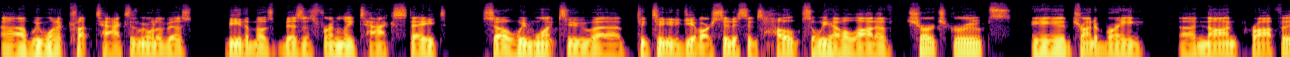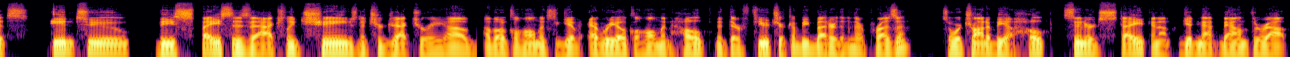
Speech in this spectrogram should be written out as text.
Uh, we want to cut taxes. We want to be the most business friendly tax state. So we want to uh, continue to give our citizens hope. So we have a lot of church groups and trying to bring uh, nonprofits into these spaces that actually change the trajectory of, of Oklahomans to give every Oklahoman hope that their future can be better than their present. So we're trying to be a hope centered state, and I'm getting that down throughout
